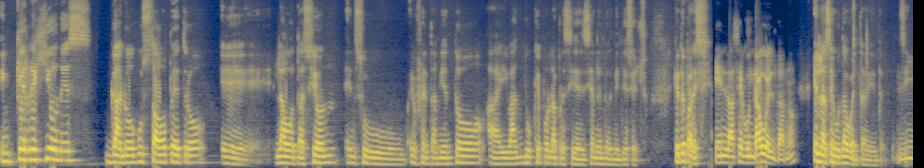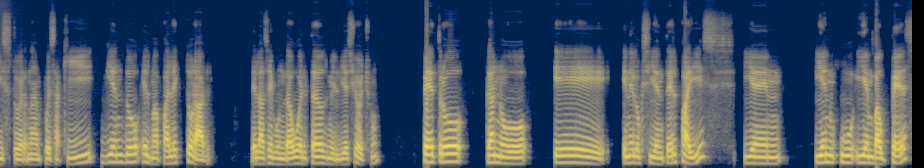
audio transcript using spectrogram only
¿En qué regiones ganó Gustavo Petro eh, la votación en su enfrentamiento a Iván Duque por la presidencia en el 2018? ¿Qué te parece? En la segunda vuelta, ¿no? En la segunda vuelta, evidentemente. Listo, Hernán. Pues aquí viendo el mapa electoral de la segunda vuelta de 2018, Petro ganó eh, en el occidente del país y en, y en, y en Baupés,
